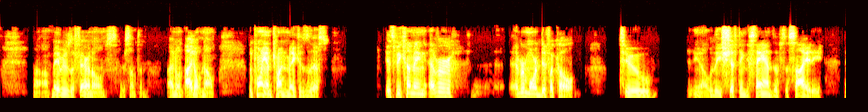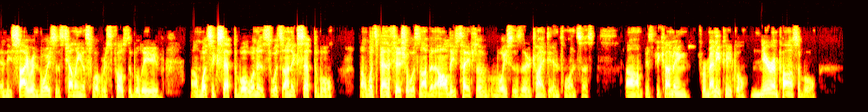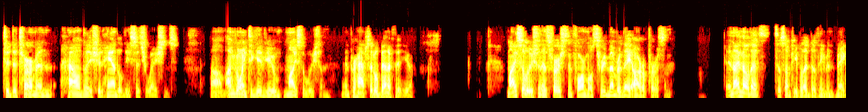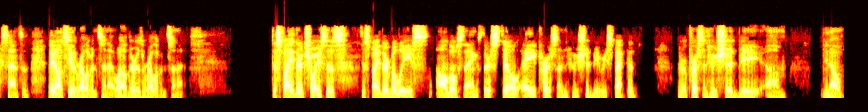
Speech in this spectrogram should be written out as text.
Uh, maybe it was the pheromones or something. I don't. I don't know. The point I'm trying to make is this: it's becoming ever, ever more difficult to you know, these shifting sands of society and these siren voices telling us what we're supposed to believe, um, what's acceptable, what is, what's unacceptable, uh, what's beneficial, what's not, but all these types of voices that are trying to influence us. Um, it's becoming, for many people, near impossible to determine how they should handle these situations. Um, I'm going to give you my solution, and perhaps it'll benefit you. My solution is first and foremost to remember they are a person. And I know that's to some people that doesn't even make sense. They don't see the relevance in it. Well, there is a relevance in it. Despite their choices, despite their beliefs, all those things, they're still a person who should be respected. They're a person who should be, um, you know,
